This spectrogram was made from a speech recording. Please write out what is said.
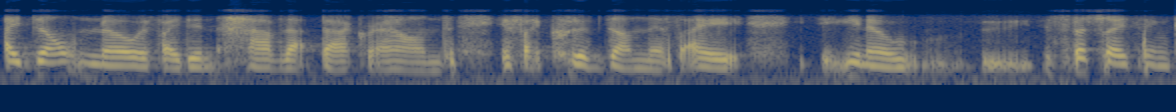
I don't know if I didn't have that background, if I could have done this. I, you know, especially I think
